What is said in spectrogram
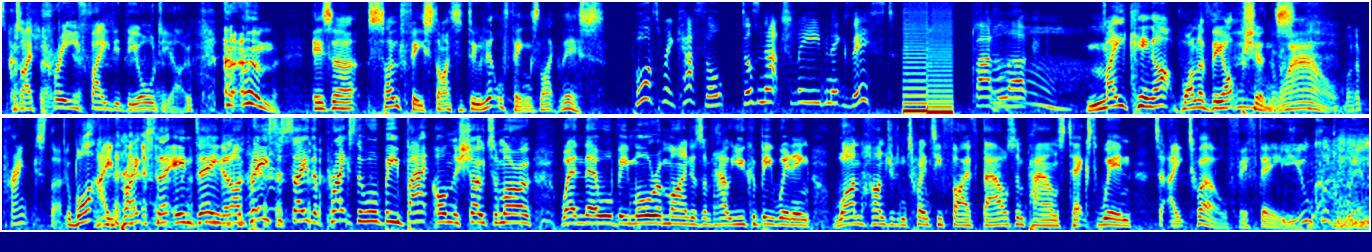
because I pre-faded the audio, is uh, Sophie started to do little things like this. Portsbury Castle doesn't actually even exist. Bad ah. luck. Making up one of the options. wow, what a prankster! What a prankster indeed. And I'm pleased to say that Prankster will be back on the show tomorrow when there will be more reminders of how you could be winning £125,000. Text win to 81215. You could win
